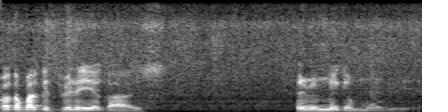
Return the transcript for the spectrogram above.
Welcome back to this video guys. Let me make a movie.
